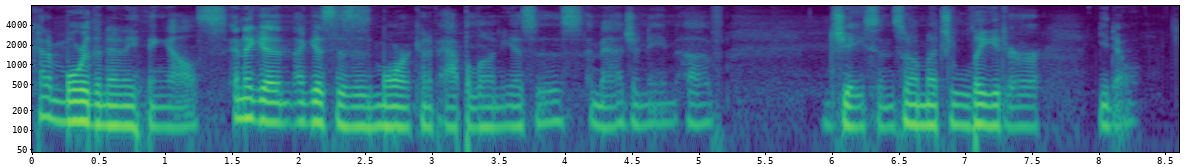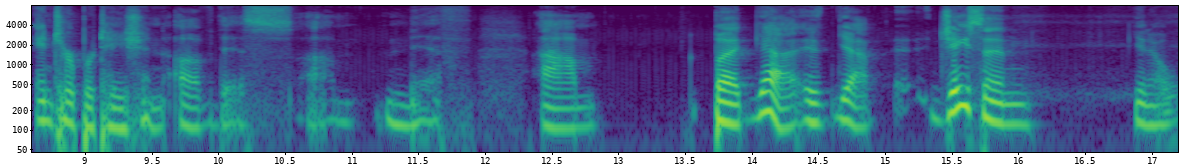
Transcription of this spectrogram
kind of more than anything else. And again, I guess this is more kind of Apollonius's imagining of Jason, so a much later, you know, interpretation of this um, myth. Um, but yeah, it, yeah, Jason. You know,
